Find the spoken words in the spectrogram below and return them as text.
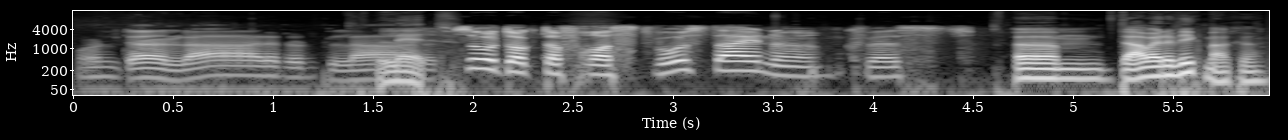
Und er ladet und ladet. Lädt. So, Dr. Frost, wo ist deine Quest? Ähm, da bei der Wegmarke.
